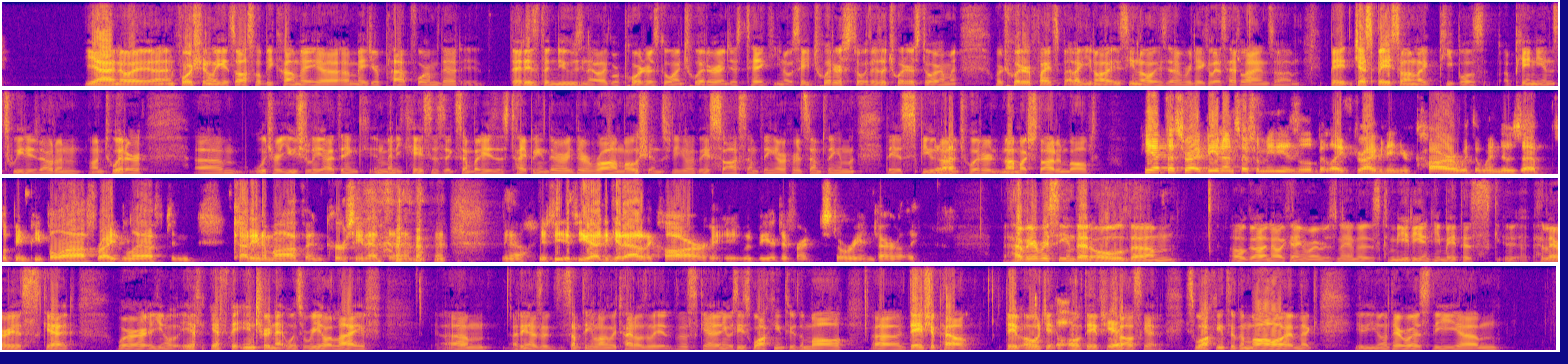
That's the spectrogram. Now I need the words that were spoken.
Yeah, I know. Unfortunately, it's also become a, a major platform that that is the news now. Like reporters go on Twitter and just take, you know, say Twitter storm. There's a Twitter storm or Twitter fights back. Like you know, I've seen all these uh, ridiculous headlines, um, ba- just based on like people's opinions tweeted out on on Twitter. Um, which are usually, I think, in many cases, like somebody is just typing their, their raw emotions. You know, they saw something or heard something, and they just spewed yeah. on Twitter. Not much thought involved. Yep, that's right. Being on social media is a little bit like driving in your car with the windows up, flipping people off right and left, and cutting them off and cursing at them. and, you know, if you, if you had to get out of the car, it would be a different story entirely. Have you ever seen that old? Um, oh God, no, I can't even remember his name. This comedian. He made this uh, hilarious skit where you know, if if the internet was real life. Um, I think that's something along the titles of the, the skit. Anyways, he's walking through the mall. Uh, Dave Chappelle Dave, old, J- old Dave Chappelle's yeah. skit. He's walking through the mall, and like you know, there was the. Um,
